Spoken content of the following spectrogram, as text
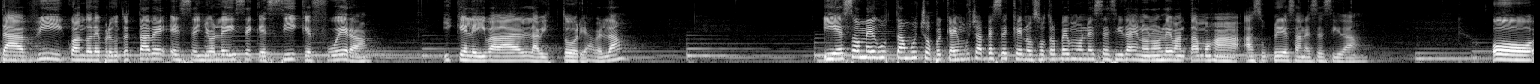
David, cuando le preguntó esta vez, el Señor le dice que sí, que fuera y que le iba a dar la victoria, ¿verdad? Y eso me gusta mucho porque hay muchas veces que nosotros vemos necesidad y no nos levantamos a, suplir esa necesidad. O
